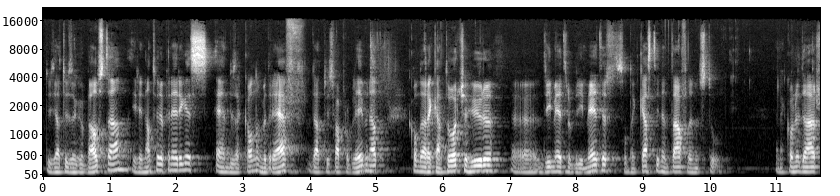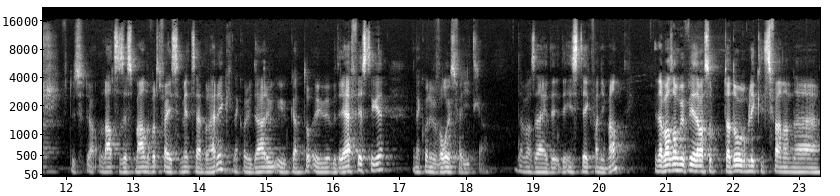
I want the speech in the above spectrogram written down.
Dus die had dus een gebouw staan, hier in Antwerpen ergens, en dus dat kon een bedrijf dat dus wat problemen had, kon daar een kantoortje huren, uh, drie meter op drie meter, stond een kast in, een tafel en een stoel. En dan kon u daar, dus ja, de laatste zes maanden voor het faillissement zijn belangrijk, dan kon u daar uw, uw bedrijf vestigen en dan kon u vervolgens failliet gaan. Dat was eigenlijk de, de insteek van die man. Dat was ongeveer, dat was op dat ogenblik iets van een, uh,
